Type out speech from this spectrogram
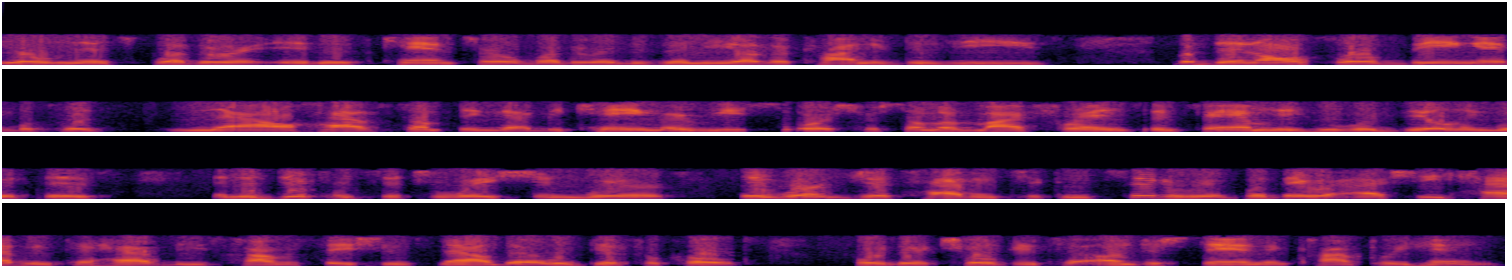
illness, whether it is cancer, whether it is any other kind of disease, but then also being able to now have something that became a resource for some of my friends and family who were dealing with this in a different situation where they weren't just having to consider it, but they were actually having to have these conversations now that were difficult for their children to understand and comprehend.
